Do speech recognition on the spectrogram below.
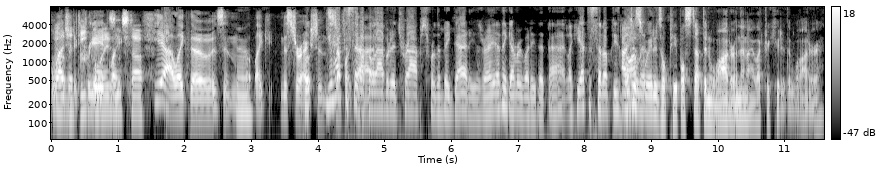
All allows you the to create decoys like and stuff. yeah, I like those and Yeah. like Well, misdirections you have to like set that. up elaborate traps for the big daddies, right? I think everybody did that. Like you have to set up these. I just waited till people stepped in water, and then I electrocuted the water.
